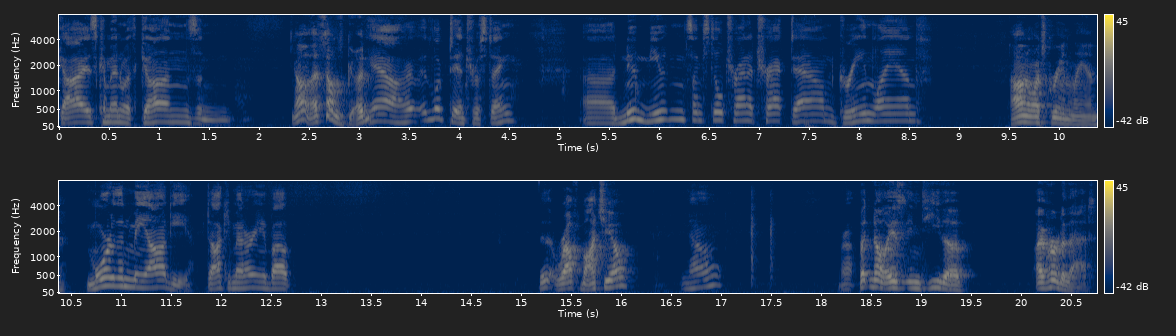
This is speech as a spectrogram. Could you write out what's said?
guys come in with guns, and Oh, that sounds good. yeah, it looked interesting. Uh, New Mutants. I'm still trying to track down. Greenland. I want to watch Greenland. More than Miyagi. Documentary about Ralph Macchio? no, But no, isn't he the? I've heard of that.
